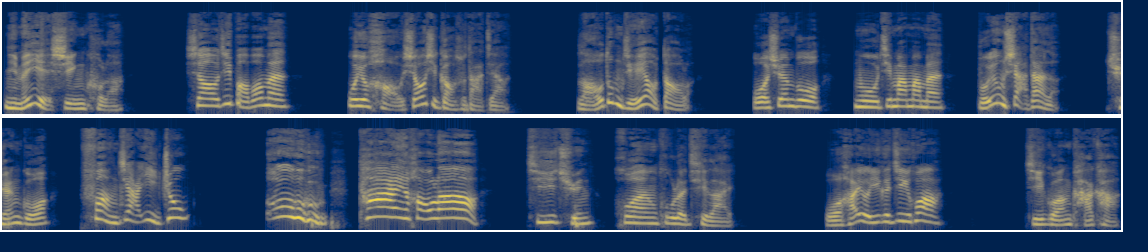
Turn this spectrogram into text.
你们也辛苦了。小鸡宝宝们，我有好消息告诉大家：劳动节要到了，我宣布，母鸡妈妈们不用下蛋了，全国放假一周。哦，太好了！鸡群。欢呼了起来。我还有一个计划。鸡国王卡卡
